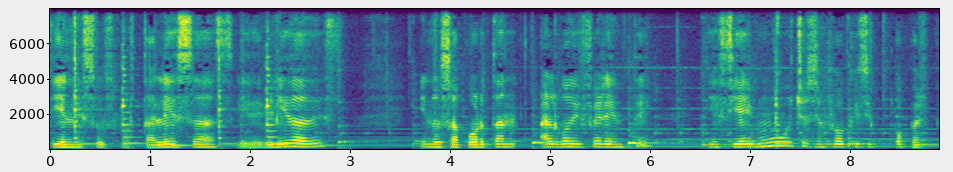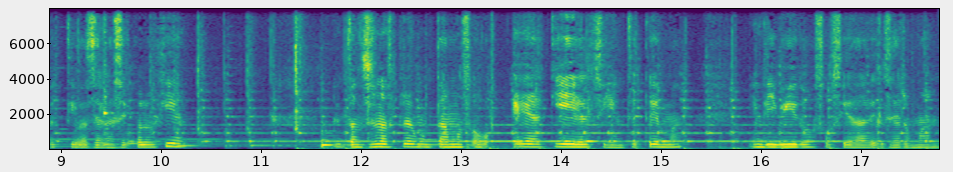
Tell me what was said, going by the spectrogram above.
tiene sus fortalezas y debilidades y nos aportan algo diferente y así hay muchos enfoques o perspectivas de la psicología. Entonces nos preguntamos, o he aquí el siguiente tema, individuo, sociedad y el ser humano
